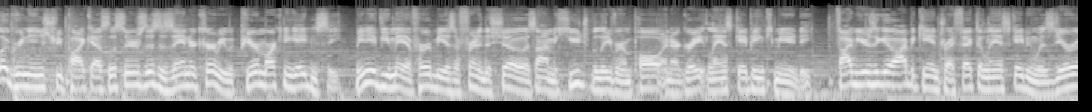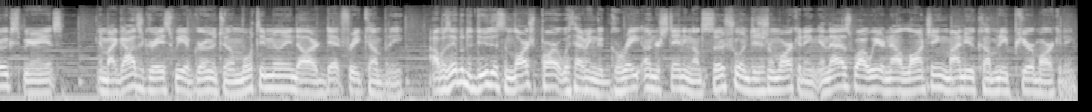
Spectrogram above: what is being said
Hello, Green Industry Podcast listeners. This is Xander Kirby with Pure Marketing Agency. Many of you may have heard me as a friend of the show, as I'm a huge believer in Paul and our great landscaping community. Five years ago, I began Trifecta Landscaping with zero experience and by God's grace, we have grown into a multi million dollar debt free company. I was able to do this in large part with having a great understanding on social and digital marketing, and that is why we are now launching my new company, Pure Marketing.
